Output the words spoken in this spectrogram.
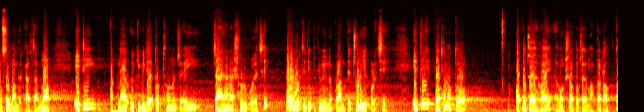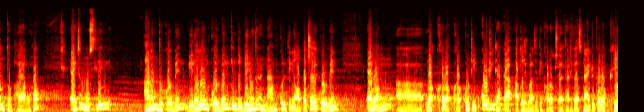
মুসলমানদের কালচার নয়। এটি আপনার উইকিপিডিয়ার তথ্য অনুযায়ী চায়নারা শুরু করেছে, পরবর্তীতে বিভিন্ন প্রান্তে ছড়িয়ে পড়েছে। এতে প্রথমত অপচয় হয় এবং সে অপচয়ের মাত্রাটা অত্যন্ত ভয়াবহ। একজন মুসলিম আনন্দ করবেন, বিনোদন করবেন, কিন্তু বিনোদনের নাম করে তিনি অপচয় করবেন এবং লক্ষ লক্ষ কোটি কোটি টাকা আতশবাজিতে খরচ হয়। থার্টি ফার্স্ট নাইট উপলক্ষে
